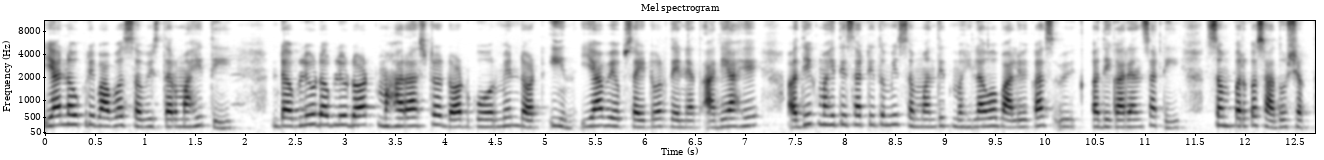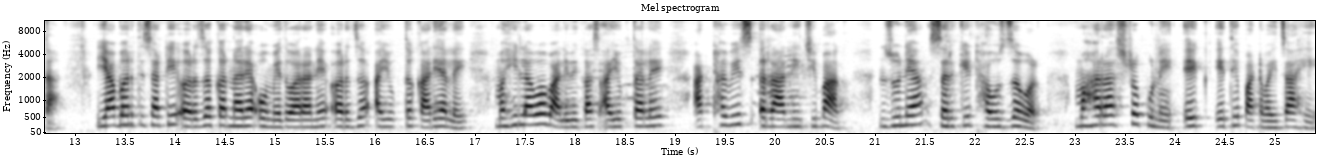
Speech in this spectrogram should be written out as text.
या नोकरीबाबत सविस्तर माहिती W W dot Maharashtra dot government dot in या वेबसाईटवर देण्यात आली आहे. अधिक माहितीसाठी तुम्ही संबंधित महिला व बालविकास अधिकाऱ्यांसाठी संपर्क साधू शकता. या भरतीसाठी अर्ज करणाऱ्या उमेदवाराने अर्ज आयुक्त कार्यालय महिला व बालविकास आयुक्तालय अठ्ठावीस राणीची बाग जुन्या सर्किट हाऊसजवळ महाराष्ट्र पुणे एक येथे पाठवायचा आहे.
